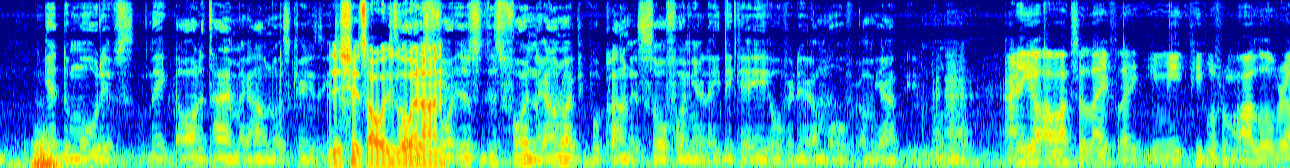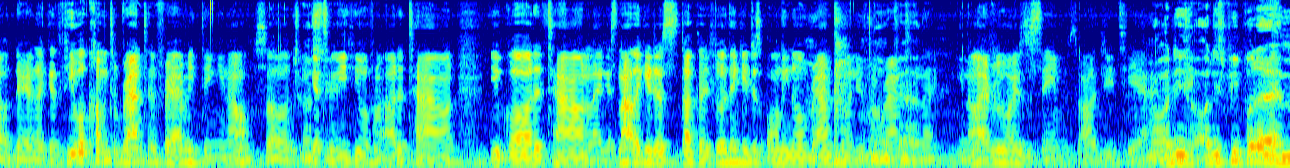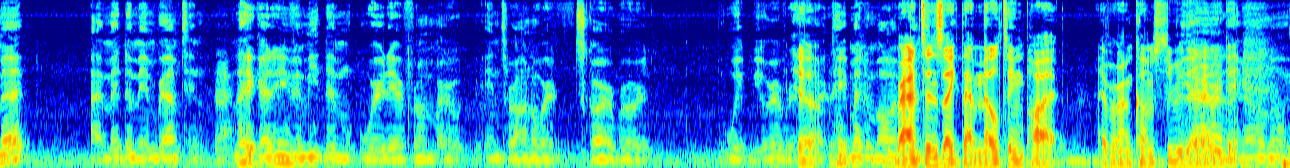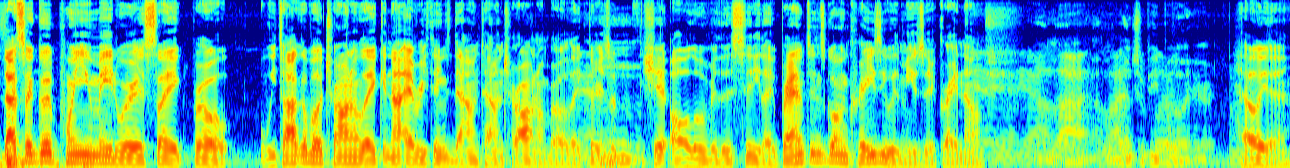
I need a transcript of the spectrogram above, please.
get the motives, like, all the time. Like, I don't know, it's crazy. This shit's always It's going always on. Fun. It's just fun. Like, I don't know why people clown. It's so fun here. Like, they can over there. I'm over. I'm here happy. You know? I think you all walks of life, like you meet people from all over out there. Like if people come to Brampton for everything, you know. So you get to meet people from out of town. You go out of town. Like it's not like you're just stuck. Like people think you just only know Brampton when you're from Okay. Brampton. Like you know, everywhere is the same. It's all GTA. Bro, all these all these people that I met, I met them in Brampton. Right. Like I didn't even meet them where they're from or in Toronto or Scarborough or Whitby, wherever. Yeah. They met them all. Brampton's like that melting pot. Everyone comes through Brampton. there every Yeah, day. like, I don't know. That's a good point you made where it's like, bro, we talk about Toronto, like not everything's downtown Toronto, bro. Like Yeah. there's a Mm. shit all over the city. Like Brampton's going crazy with music right now. yeah, yeah. I A don't lot. I have A a lot bunch of people are- out here. Hell yeah.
